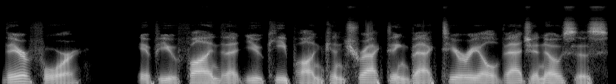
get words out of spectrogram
Therefore, if you find that you keep on contracting bacterial vaginosis,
